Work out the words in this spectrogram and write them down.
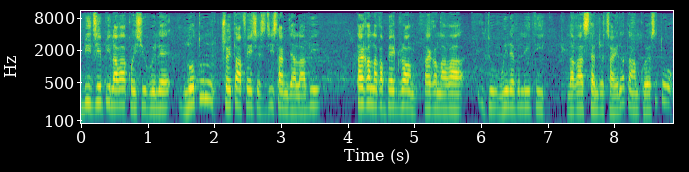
BJP laga koisi gule notun choita faces this time dia labi taikan laga background taikan laga itu winnability laga standard china tam ko ase to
